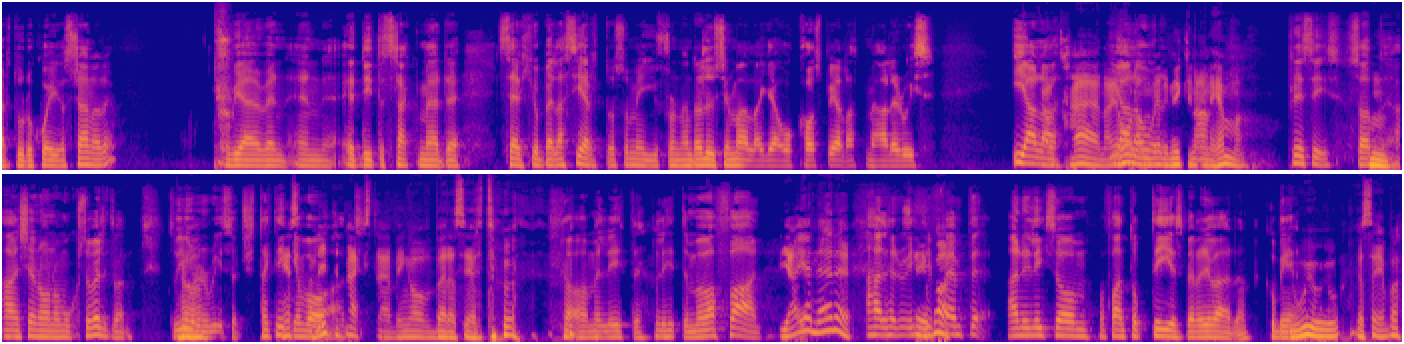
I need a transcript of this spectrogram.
Arturo Cuellos tränare. Och vi har även en, ett litet snack med Sergio Belacierto som är ju från Andalusien, Malaga och har spelat med Ale Ruiz i alla, Jag tränar ju honom år. väldigt mycket när han är hemma. Precis, så att Mm. han känner honom också väldigt väl. Så vi Ja. gjorde en research. Taktiken Nästan var lite att... backstabbing av Beracierto. Ja, men lite, lite. Men vad fan. ja, ja, nej, nej. Säg är femte... Han är liksom, vad fan, topp 10 spelare i världen. Kom igen. Jo, jo, jo. Jag säger bara.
